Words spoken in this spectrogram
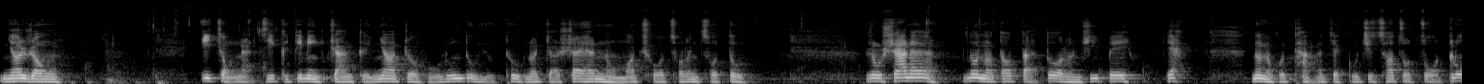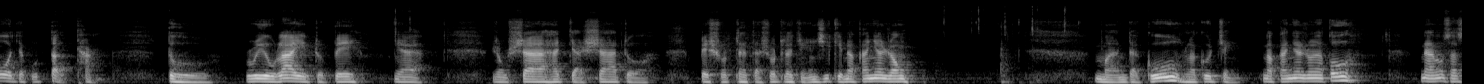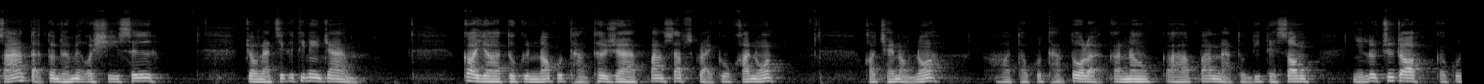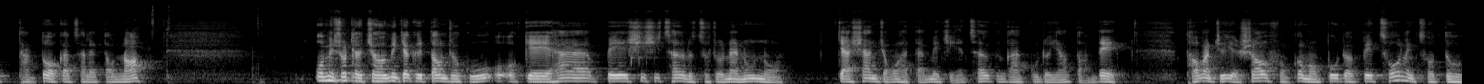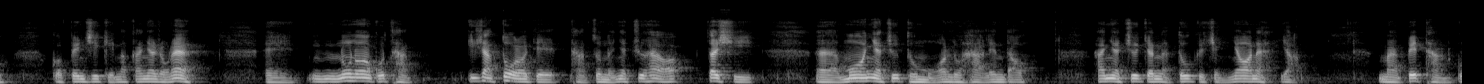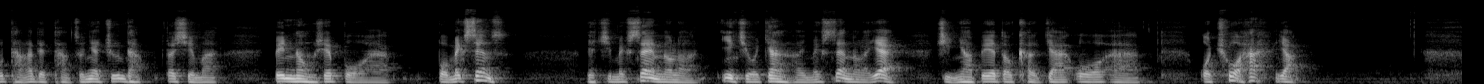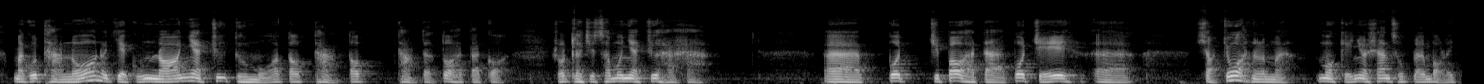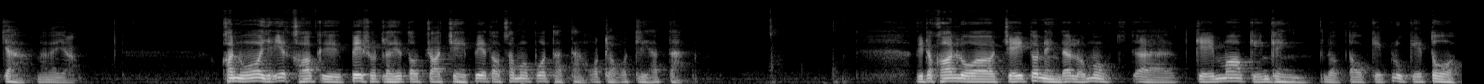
nhớ rồng ít trong nát chỉ cứ tin trang cứ nhớ cho hú luôn tu youtube nó cho sai hơn nó mà cho cho lên cho tu rồng sa nè nó nó tao tạ to lần chỉ bê ya nó nó cũng thẳng nó chỉ cũng chỉ cho cho cho lo chỉ cũng tự thẳng. Từ real life rồi bê ya dạ. rồng sa hay chả sa rồi bê sốt là ta sốt là chuyện gì cái nó cá nhân rồng mà ta cú là cú chỉnh nó cá nhân rong là cú nàng nó xa sáng tại tuần thời mình ở sĩ sư. Trong là chỉ cái tin này chàng có giờ tôi cứ nó cũng thẳng thơ ra băng subscribe của khó nó khó channel nó nó họ thầu cũng thẳng to là cái nông cái họ ban nạp tuần đi thế xong nhìn lúc trước đó cái cũng thẳng to cái sẽ lại tao nó. Ôm mình sốt là cho, mình cho cứ tông cho cú. Ok, ha, bê xí xí chơi là chỗ này nó nó cha sản trong hạt tại mình chỉ chơi cái cái cú đồ yang tòn đây thảo văn chữ ở sau phòng có mong bố đó bê số lên số tù. Có bên chỉ kiến là cá nhân rồi nè. Ê nô nô có thằng ý rằng to rồi thì thằng cho nó nhà chú hao ta chỉ à, mua nhà chữ thu mua lô hà lên đầu. Hai nhà chữ cho là tu cái trình nho nè dạ. Mà bê thằng có thằng thì thằng cho nhà chữ thằng ta chỉ mà bên nông sẽ bỏ à, bỏ make sense. Giờ chỉ make sense nó là yên chiều chăng hay make sense nó là yeah chỉ nhà bê tao khởi cha ô à ở chùa ha dạ. Mà cô thả nó nó chỉ cũng nó nhà chữ từ mỏ tao thả tao thả tờ to hạt ta có rồi là chỉ sao mua nhà chữ hà hà. À bố chỉ bao hạt ta bố chế à sọ chua nữa mà. Một cái nhỏ sản xuất lại bảo lại chả nó là vậy còn nó vậy khó, cứ bê sốt là tao cho chế bê tao sao mua bố thật thả ốt là ốt li hạt ta vì đó khó lo chế tốt nên đã lo một à, cái mò cái gành lo tàu cái blue cái to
